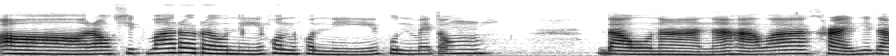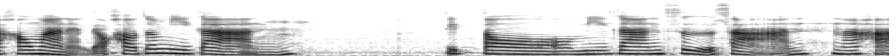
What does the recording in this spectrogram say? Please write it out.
เอ่อเราคิดว่าเร็วๆนี้คนคนนี้คุณไม่ต้องเดานานนะคะ ว่าใครที่จะเข้ามาเนี่ย เดี๋ยวเขาจะมีการติดต่อมีการสื่อสารนะคะ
